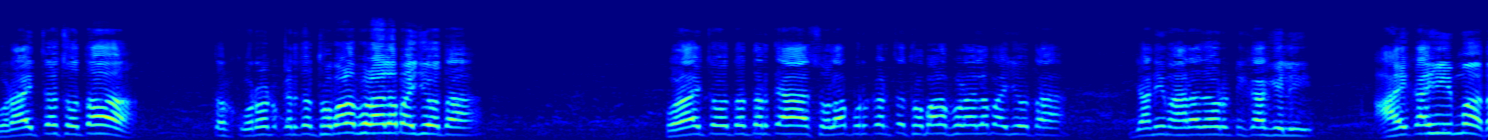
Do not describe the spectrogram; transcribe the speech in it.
फोडायचंच होतं तर कोरटकरचं थोबाळ फोडायला पाहिजे होता. फोडायचं होतं तर त्या सोलापूरकरचं थोबाळ फोडायला पाहिजे होता. ज्यांनी महाराजावर टीका केली. आहे काही हिंमत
